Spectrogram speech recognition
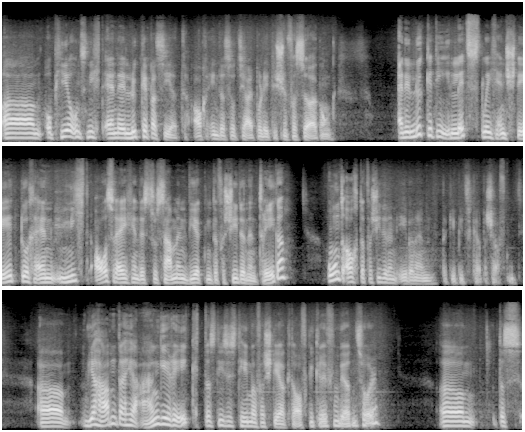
ähm, ob hier uns nicht eine Lücke passiert, auch in der sozialpolitischen Versorgung. Eine Lücke, die letztlich entsteht durch ein nicht ausreichendes Zusammenwirken der verschiedenen Träger und auch der verschiedenen Ebenen der Gebietskörperschaften. Ähm, wir haben daher angeregt, dass dieses Thema verstärkt aufgegriffen werden soll. Ähm, das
